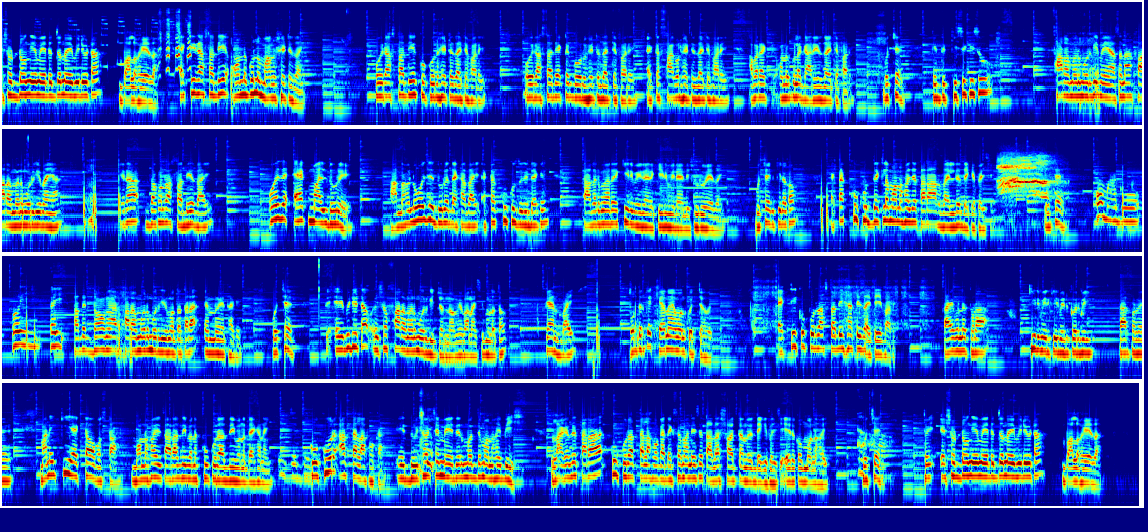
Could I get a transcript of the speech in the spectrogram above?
এসব ডঙ্গে মেয়েদের জন্য এই ভিডিওটা ভালো হয়ে যায়। একটি রাস্তা দিয়ে অনেকগুলো মানুষ হেঁটে যায়। ওই রাস্তা দিয়ে কুকুর হেঁটে যাইতে পারে। ওই রাস্তা দিয়ে একটা গরু হেঁটে যাইতে পারে, একটা ছাগল হেঁটে যাইতে পারে, আবার অনেকগুলো গাড়িও যাইতে পারে। বুঝছেন? কিন্তু কিছু কিছু ফার্মের মুরগি মেয়ে আছে না, ফার্মের মুরগি মাইয়া। এরা যখন রাস্তা দিয়ে যায়, ওই যে এক মাইল দূরে, আর না হলে ওই যে দূরে দেখা যায়, একটা কুকুর যদি দেখে, তাদের মারে কিরমিনানি কিরমিনানি শুরু হয়ে যায়। বুঝছেন কীরকম? একটা কুকুর দেখলে মনে হয় যে তারা আর জাইলটা দেখে ফেলছে। বুঝছেন? ও মা গো ওই এই তাদের ডং আর ফার্মের মুরগির মতো তারা এমনি হয়ে থাকে বুঝছেন? তো এই ভিডিওটা ওইসব ফার্মের মুরগির জন্য আমি বানাইছি মূলত। কেন ভাই? ওদেরকে কেন এমন করতে হয়? একটি কুকুর রাস্তা দিয়ে হাঁটে যাইতেই পারে। তাই বলে তোরা কিরমির কিরমির করবি তারপরে মানে কি একটা অবস্থা? মনে হয় তারা জীবনে কুকুর আর জীবনে দেখে নাই। কুকুর আর তেলা ফোকা এই দুইটা হচ্ছে মেয়েদের মধ্যে মনে হয় বিষ। লাগে যে তারা কুকুর আর তেলা ফোকা দেখছে মানে তারা শয়তানের দেখে ফেলছে এরকম মনে হয়। বুঝছেন? তো এসব ডঙ্গে মেয়েদের জন্য এই ভিডিওটা ভালো হয়ে যায়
